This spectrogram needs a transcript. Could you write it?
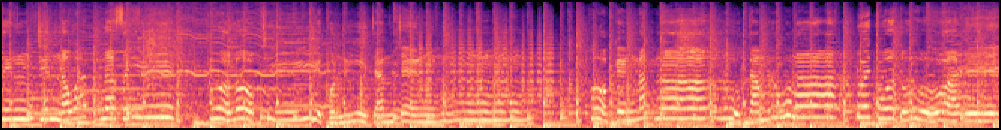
ษิณชินวัฒนาสีทั่วโลกชี้คนนี้แจ่มแจ้งพ่อเก่งนักหนาลูกจำรู้มา ด้วยตัวตัวเอง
